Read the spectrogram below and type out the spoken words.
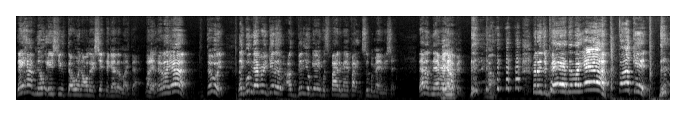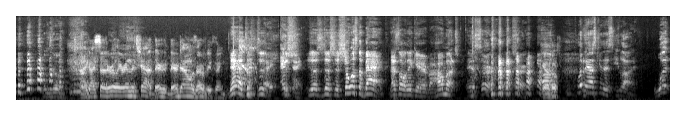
they have no issue throwing all their shit together like that. Like Yeah. they're like, yeah, do it. Like we'll never get a, a video game with Spider Man fighting Superman and shit. That'll never Yeah. happen. No, but in Japan, they're like, yeah, fuck it. let's do it. Like I said earlier in the chat, they're they're down with everything. yeah, just just, Hey, just, just, just just show us the bag. That's all they care about. How much? Yes, sir. Yes, sir. Um, let me ask you this, Eli. What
